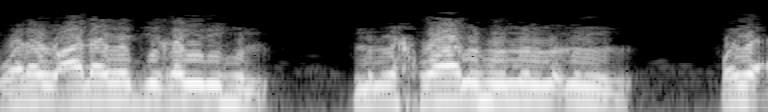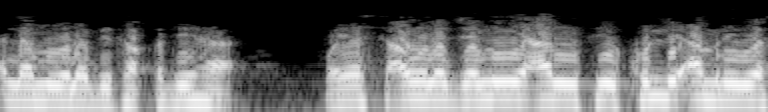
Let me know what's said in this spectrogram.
ولو على يد غيرهم من إخوانهم المؤمنين ويألمون بفقدها ويسعون جميعا في كل أمر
